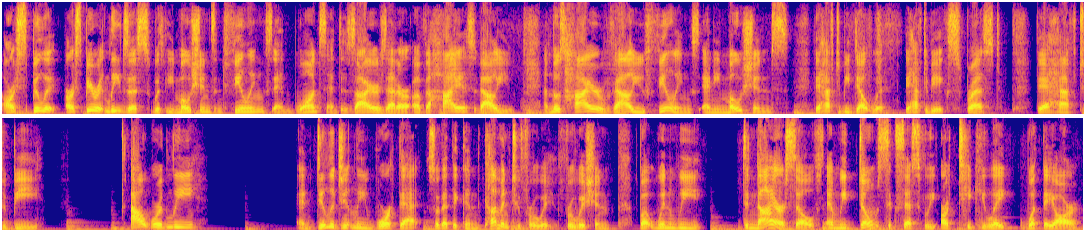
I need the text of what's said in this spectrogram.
our spirit, our spirit leads us with emotions and feelings and wants and desires that are of the highest value. And those higher value feelings and emotions, they have to be dealt with. They have to be expressed. They have to be outwardly and diligently worked at so that they can come into fruition. But when we deny ourselves and we don't successfully articulate what they are,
